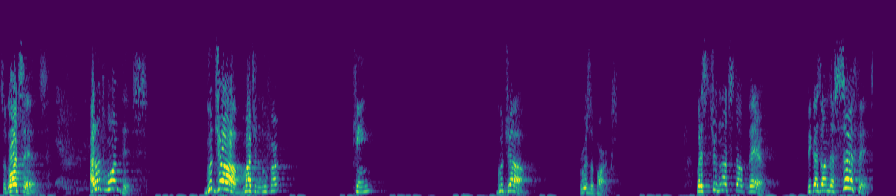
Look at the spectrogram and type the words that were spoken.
So God says, I don't want this. Good job, Martin Luther. King. Good job, Rosa Parks. But it should not stop there. Because on the surface,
